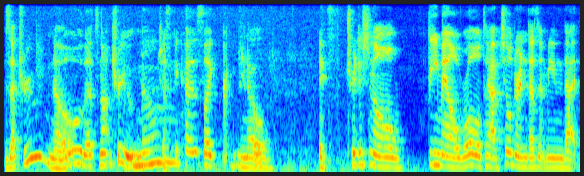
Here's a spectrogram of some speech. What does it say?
Is that true? No, that's not true. No. Just because like, you know, it's traditional female role to have children doesn't mean that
